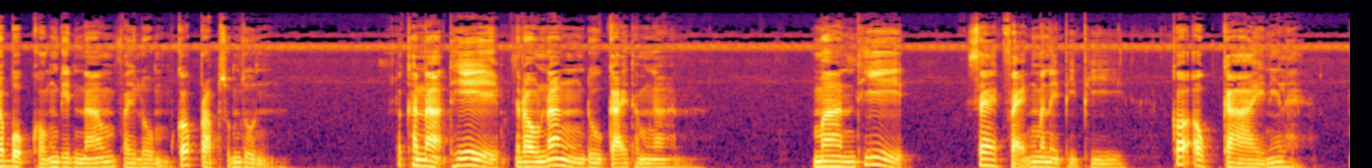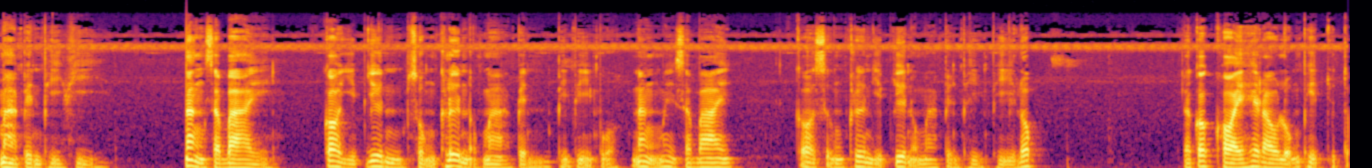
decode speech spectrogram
ระบบของดินน้ำไฟลมก็ปรับสมดุลและขณะที่เรานั่งดูกายทำงาน มานที่แทรกแฝงมาในพีพีก็เอากายนี่แหละ มาเป็นพีพีนั่งสบาย ก็หยิบยื่นส่งคลื่นออกมาเป็นพีพีบวก นั่งไม่สบาย ก็ส่งคลื่นหยิบยื่นออกมาเป็นพีพีลบ แล้วก็คอยให้เราหลงผิดอยู่ต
